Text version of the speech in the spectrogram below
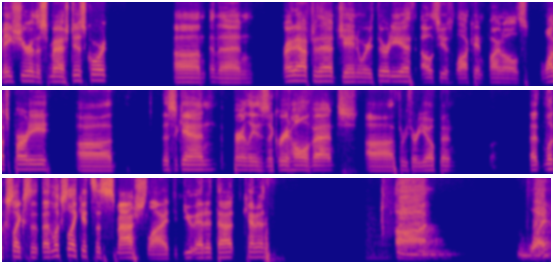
make sure you're in the Smash Discord. Um, and then right after that, January 30th, LCS lock-in finals watch party. Uh, this again, apparently this is a Great Hall event. Uh, 3:30 open. That looks like that looks like it's a Smash slide. Did you edit that, Kenneth? Uh, what?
